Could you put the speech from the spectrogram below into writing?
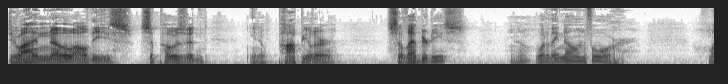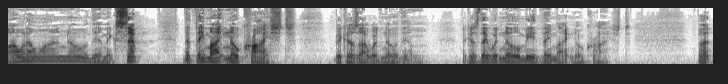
do I know all these supposed, you know, popular celebrities? You know, what are they known for? Why would I want to know them except that they might know Christ because I would know them? Because they would know me, they might know Christ. but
